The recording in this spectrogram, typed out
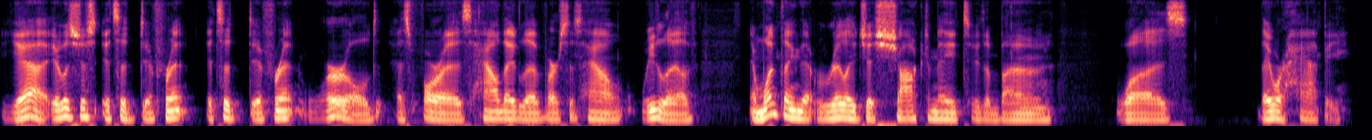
yeah, it was just it's a different it's a different world as far as how they live versus how we live. And one thing that really just shocked me to the bone was they were happy.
